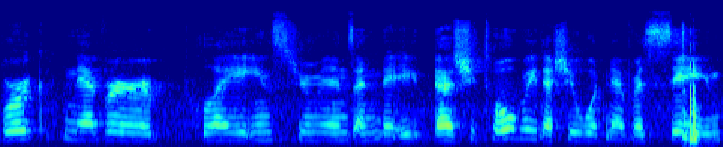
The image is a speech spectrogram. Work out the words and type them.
Brooke never play instruments, and they uh, she told me that she would never sing.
